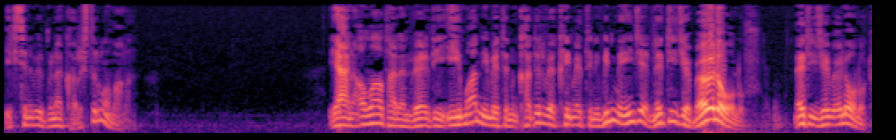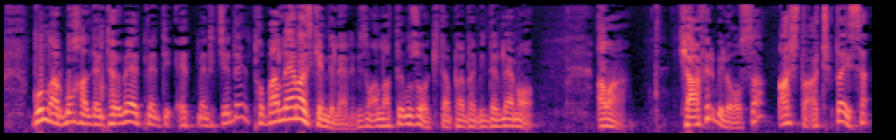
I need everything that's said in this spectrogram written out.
İkisini birbirine karıştırmamalı. Yani allah Teala'nın verdiği iman nimetinin kadir ve kıymetini bilmeyince netice böyle olur. Netice böyle olur. Bunlar bu halden tövbe etmedikçe de toparlayamaz kendilerini. Bizim anlattığımız o, kitaplarda bildirilen o. Ama kafir bile olsa aç da açıktaysa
